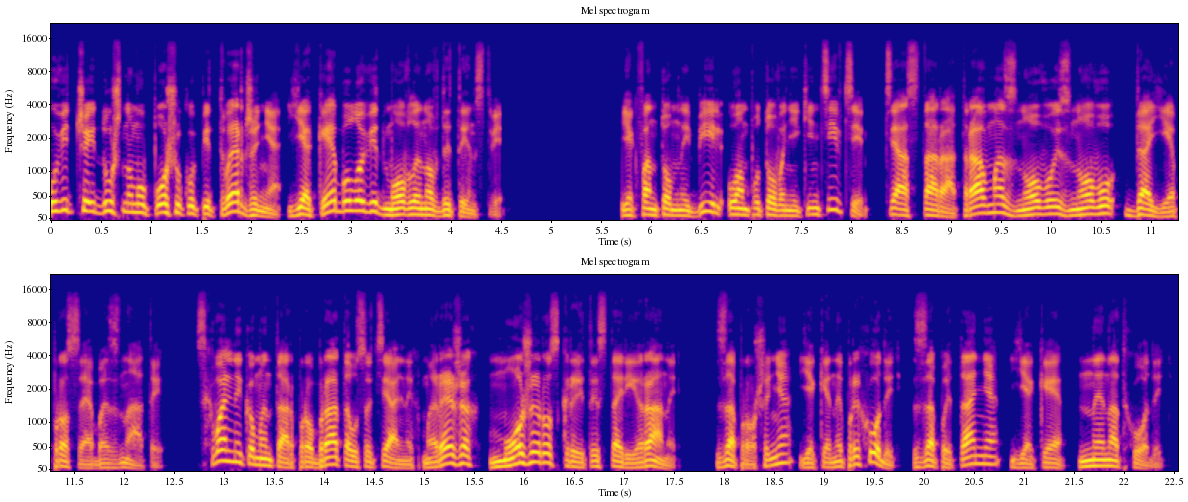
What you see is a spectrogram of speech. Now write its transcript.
у відчайдушному пошуку підтвердження, яке було відмовлено в дитинстві. Як фантомний біль у ампутованій кінцівці, ця стара травма знову і знову дає про себе знати. Схвальний коментар про брата у соціальних мережах може розкрити старі рани, запрошення, яке не приходить, запитання, яке не надходить.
